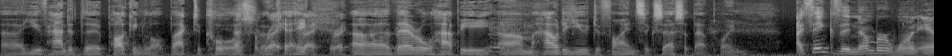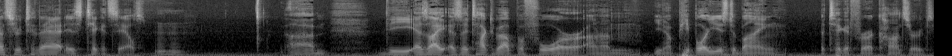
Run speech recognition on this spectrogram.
uh, you've handed the parking lot back to right, okay, right, right, uh, they're all happy. Um, how do you define success at that point? I think the number one answer to that is ticket sales. Mm-hmm. Um, the as I as I talked about before, um, you know, people are used to buying a ticket for a concert.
